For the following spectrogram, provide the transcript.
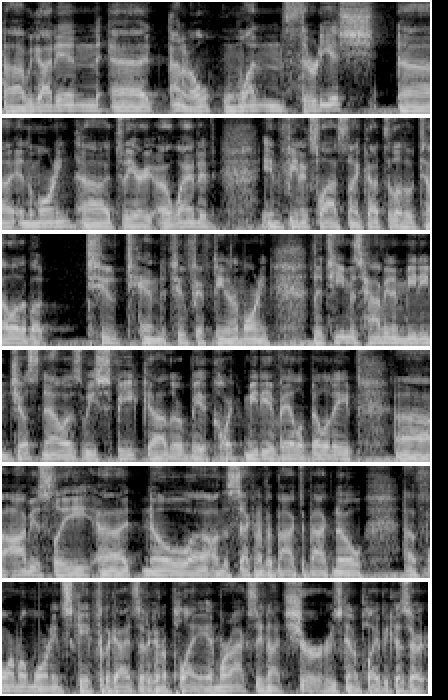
Uh, we got in at I don't know 1.30 ish uh, in the morning uh, to the area. I landed in Phoenix last night. Got to the hotel at about 2.10 to 2.15 in the morning. The team is having a meeting just now as we speak. Uh, there will be a quick media availability. Uh, obviously, uh, no, uh, on the second of a back-to-back, no uh, formal morning skate for the guys that are going to play. And we're actually not sure who's going to play because uh,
